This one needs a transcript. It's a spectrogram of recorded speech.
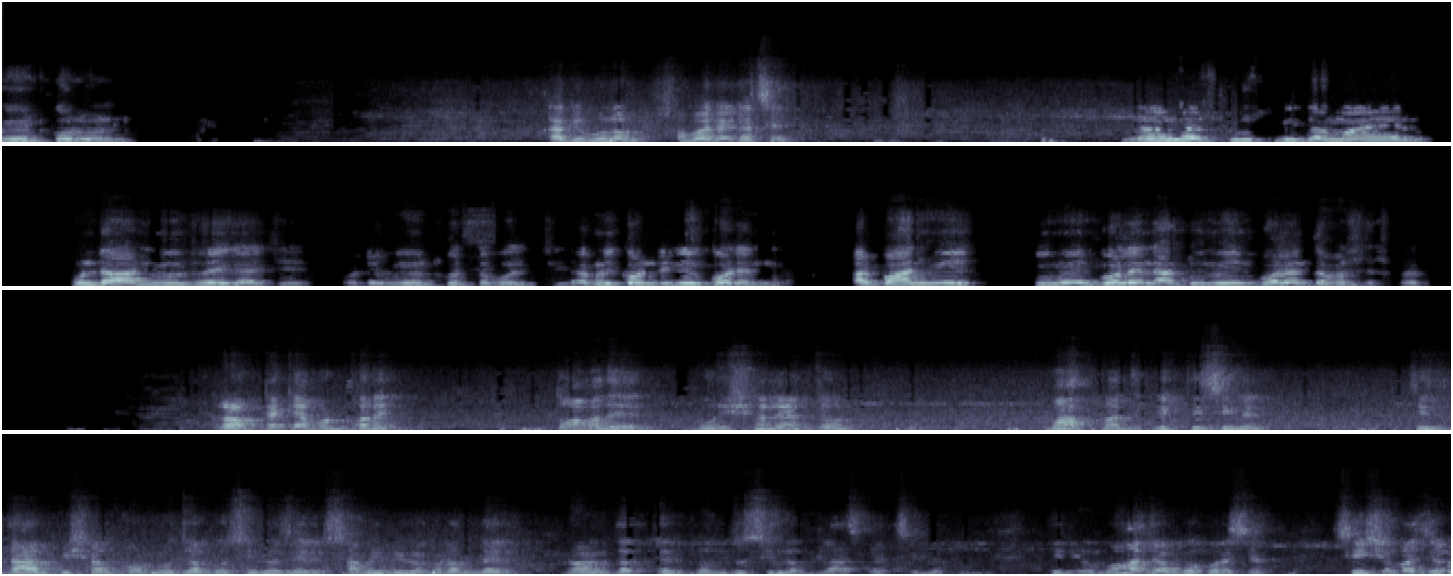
মিউট করুন। আগে বলুন সময় হয়ে গেছে? না না সুস্মিতা মায়ের ফোনটা আনমিউট হয়ে গেছে। ওটা মিউট করতে বলছি। আপনি কন্টিনিউ করেন আর পাঁচ মিনিট দু মিনিট বলেন আর দু মিনিট বলেন তারপর শেষ করেন রংটা কেমন ধরে? তো আমাদের বরিশালে একজন মহাত্মা ব্যক্তি ছিলেন যিনি তার বিশাল কর্মযজ্ঞ ছিল যে স্বামী বিবেকানন্দের নরেন্দ্র দত্তের বন্ধু ছিল ক্লাসমেট ছিল। তিনিও মহাযজ্ঞ করেছেন। সেই সময় যেন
